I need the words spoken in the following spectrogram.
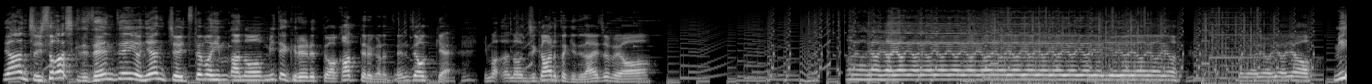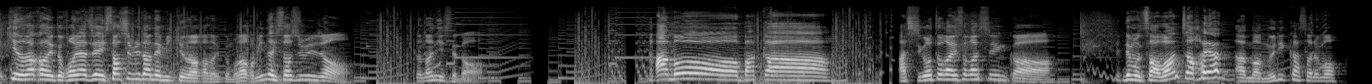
にゃんちゅう忙しくて全然いいよ。にゃんちゅういつでもひ、あの、見てくれるって分かってるから全然オッケー。今、あの、時間ある時で大丈夫よ。ミッキーの中の人、今夜中久しぶりだね、ミッキーの中の人も。なんかみんな久しぶりじゃん。何してたあ、もう、バカあ、仕事が忙しいんか。でもさ、ワンチャン早く、あ、まあ無理か、それも。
